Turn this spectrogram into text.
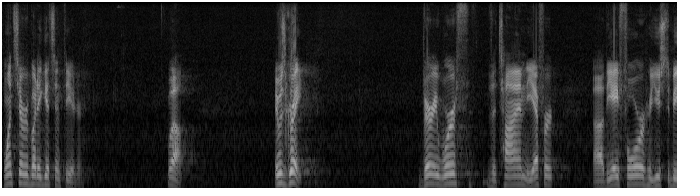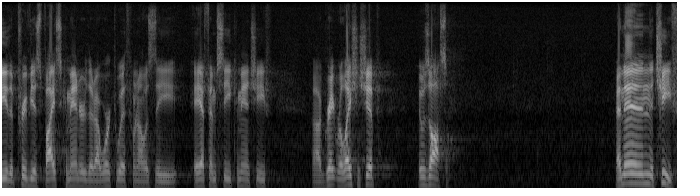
once everybody gets in theater. Well, it was great. Very worth the time, the effort. Uh, the A4, who used to be the previous vice commander that I worked with when I was the AFMC command chief, uh, great relationship. It was awesome. And then the chief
